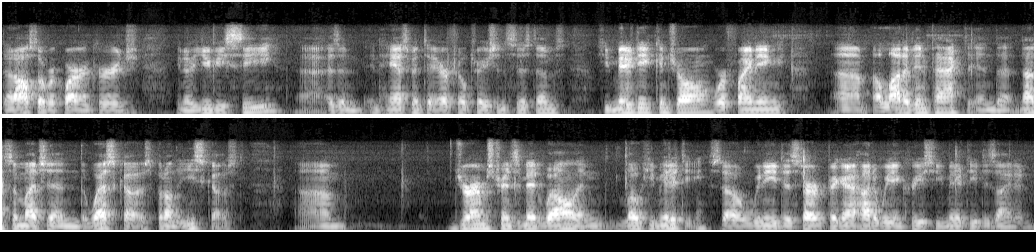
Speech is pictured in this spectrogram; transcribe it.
that also require encourage, you know, UVC uh, as an enhancement to air filtration systems, humidity control. We're finding um, a lot of impact in the not so much in the West Coast, but on the East Coast. Um, germs transmit well in low humidity, so we need to start figuring out how do we increase humidity design in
